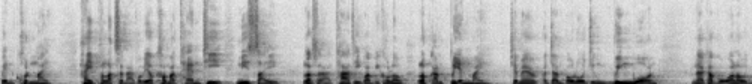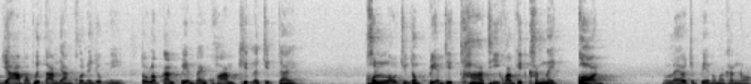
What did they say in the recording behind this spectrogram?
เป็นคนใหม่ ให้พระลักษณะของพระเจ้าเข้ามาแทนที่นิสัยลักษณะท่าทีความคิดของเรา รับการเปลี่ยนใหม่ ใช่ไหมอาจารย์เปาโลจึงวิงวอนนะครับบอกว่าเราอย่าประพฤติตามอย่างคนในยุคนี้ ต้องรับการเปลี่ยนแปลงความคิดและจิตใจ คนเราจึงต้องเปลี่ยนที่ท่าทีความคิดข้างในก่อน แล้วจะเปลี่ยนออกมาข้างนอก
